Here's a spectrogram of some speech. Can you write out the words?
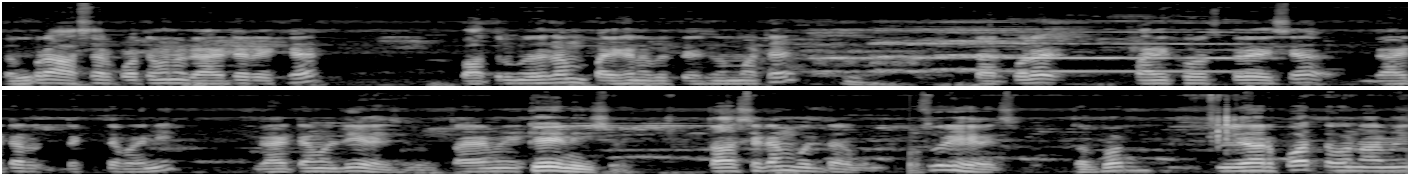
তারপরে আসার পথে মানে গাড়িটা রেখে বাথরুম গেছিলাম পায়খানা করতে গেছিলাম মাঠে। তারপরে পানি খরচ করে এসে গাড়িটা দেখতে পাইনি। গাড়িটা আমার দিয়ে গেছিল। তাই আমি কে নিয়েছে? তা সেটা আমি বলতে পারব না। চুরি হয়ে গেছে। তারপর? চুরি হওয়ার পর তখন আমি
